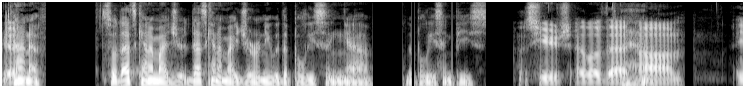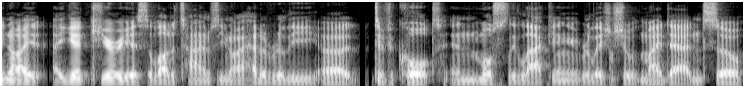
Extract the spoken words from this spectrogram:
yeah. kind of so that's kind of my that's kind of my journey with the policing uh, the policing piece. That's huge. I love that. Um, you know, I I get curious a lot of times. You know, I had a really uh, difficult and mostly lacking relationship with my dad, and so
